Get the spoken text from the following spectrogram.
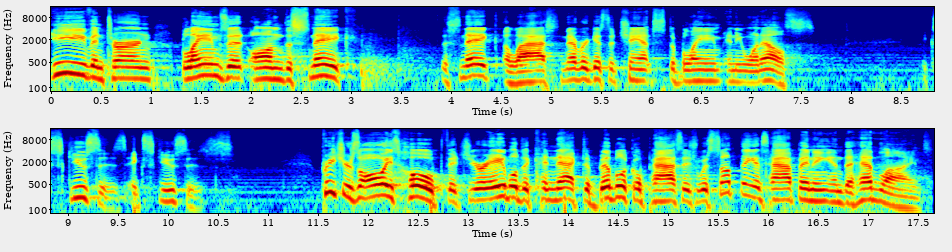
Eve, in turn, blames it on the snake. The snake, alas, never gets a chance to blame anyone else. Excuses, excuses. Preachers always hope that you're able to connect a biblical passage with something that's happening in the headlines.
